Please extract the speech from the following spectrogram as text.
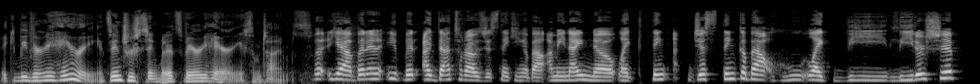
it can be very hairy. It's interesting, but it's very hairy sometimes. But yeah, but uh, but I, that's what I was just thinking about. I mean, I know, like, think just think about who, like, the leadership,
